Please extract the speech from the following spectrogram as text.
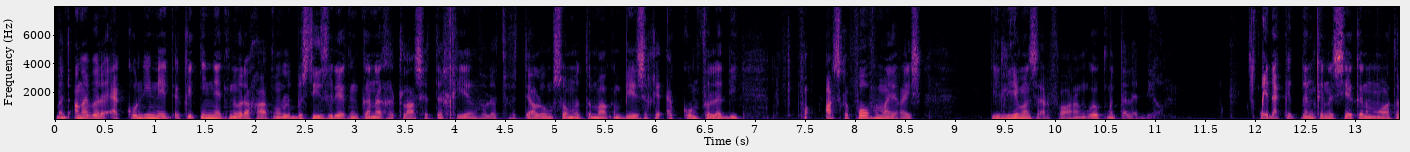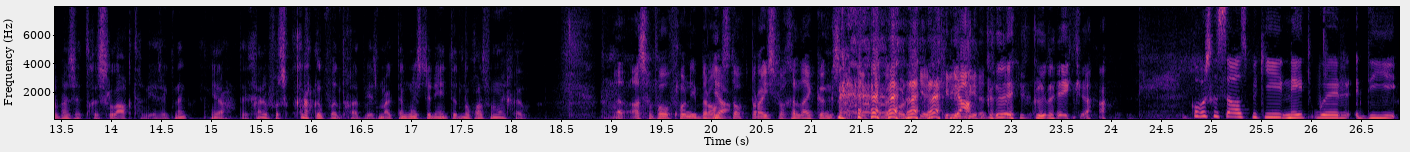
Met ander woorde, ek kon nie net ek het nie net nodig gehad om hulle bestuursrekenkundige klasse te gee en hulle te vertel hoe om somme te maak en besigheid. Ek kon vir hulle die as gevolg van my reis die lewenservaring ook met hulle deel. En ek dink in 'n sekere mate was dit geslaagd geweest. Ek dink ja, dit gaan nou verskriklik wind gehad wees, maar ek dink my studente het nogals van my gehou. As gevolg van die brandstofprysvergelykings wat ek van 'n kon Ja, korrek, ja. Kom ons gesels 'n bietjie net oor die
